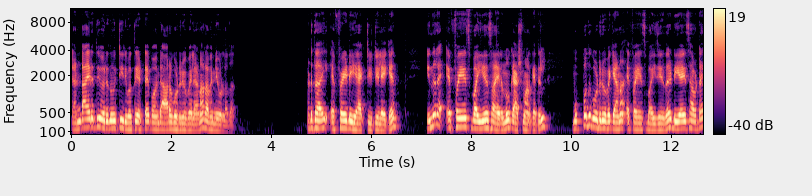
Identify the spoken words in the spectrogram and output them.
രണ്ടായിരത്തി ഒരുന്നൂറ്റി ഇരുപത്തി എട്ട് പോയിന്റ് ആറ് കോടി രൂപയിലാണ് റവന്യൂ ഉള്ളത്. അടുത്തതായി എഫ് ഐ ഡി ആക്ടിവിറ്റിയിലേക്ക് ഇന്നലെ എഫ് ഐ എസ് ബൈയേഴ്സ് ആയിരുന്നു ക്യാഷ് മാർക്കറ്റിൽ മുപ്പത് കോടി രൂപയ്ക്കാണ് എഫ് ഐ എസ് ബൈ ചെയ്തത്. ഡി ഐ എസ് ആവട്ടെ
